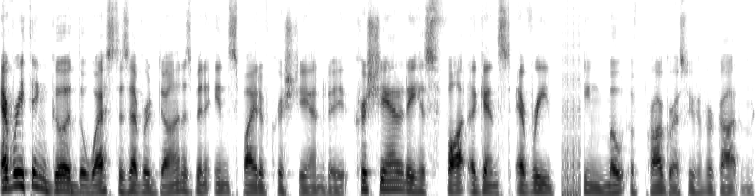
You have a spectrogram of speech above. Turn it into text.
Everything good the West has ever done has been in spite of Christianity. Christianity has fought against every moat of progress we've ever gotten.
